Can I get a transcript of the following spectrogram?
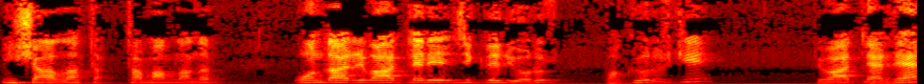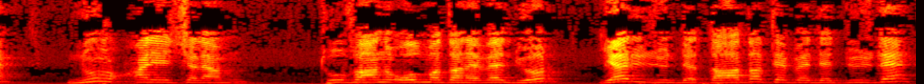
İnşallah ta tamamlanır. Onda rivayetleri zikrediyoruz. Bakıyoruz ki rivayetlerde Nuh Aleyhisselam tufanı olmadan evvel diyor yeryüzünde, dağda, tepede, düzde,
